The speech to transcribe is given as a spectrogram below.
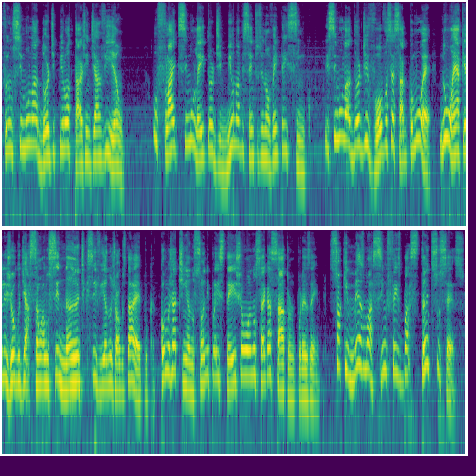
foi um simulador de pilotagem de avião, o Flight Simulator de 1995. E simulador de voo você sabe como é. Não é aquele jogo de ação alucinante que se via nos jogos da época. Como já tinha no Sony Playstation ou no Sega Saturn, por exemplo. Só que mesmo assim fez bastante sucesso.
